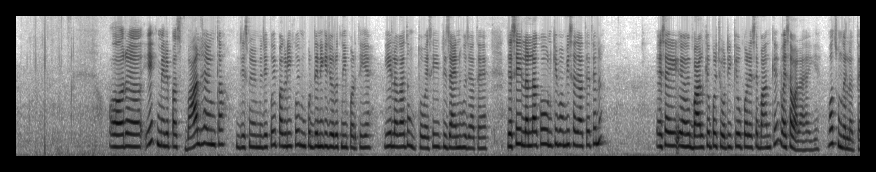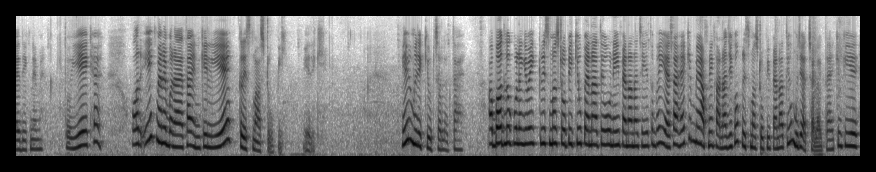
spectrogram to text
और एक मेरे पास बाल है उनका, जिसमें मुझे कोई पगड़ी, कोई मुकुट देने की ज़रूरत नहीं पड़ती है। ये लगा दूँ तो वैसे ही डिज़ाइन हो जाता है। जैसे लल्ला को उनकी मम्मी सजाते थे ना, ऐसे बाल के ऊपर, चोटी के ऊपर ऐसे बाँध के, वैसा वाला है ये। बहुत सुंदर लगता है देखने में। तो ये एक है। और एक मैंने बनाया था इनके लिए क्रिसमस टोपी। ये देखिए। ये भी मुझे क्यूट सा लगता है। अब बहुत लोग बोलेंगे, भाई क्रिसमस टोपी क्यों पहनाते हो? नहीं पहनाना चाहिए। तो भाई, ऐसा है कि मैं अपने कान्हा जी को क्रिसमस टोपी पहनाती हूँ, मुझे अच्छा लगता है। क्योंकि ये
